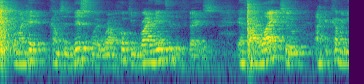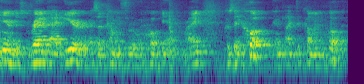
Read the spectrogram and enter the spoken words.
So my hit comes in this way, where I'm hooking right into the face. If I like to, I could come in here and just grab that ear as I'm coming through and hook in, right? Because they hook and like to come in and hook.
